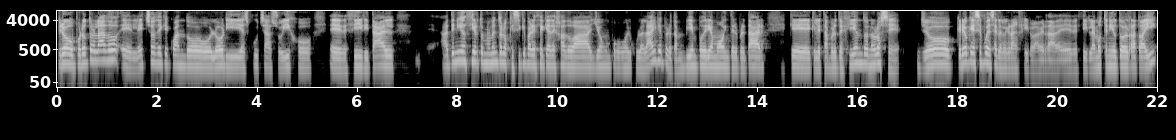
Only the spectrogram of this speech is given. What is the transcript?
Pero por otro lado, el hecho de que cuando Lori escucha a su hijo eh, decir y tal, ha tenido ciertos momentos en los que sí que parece que ha dejado a John un poco con el culo al aire, pero también podríamos interpretar que, que le está protegiendo, no lo sé. Yo creo que ese puede ser el gran giro, la verdad. Es decir, la hemos tenido todo el rato ahí,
